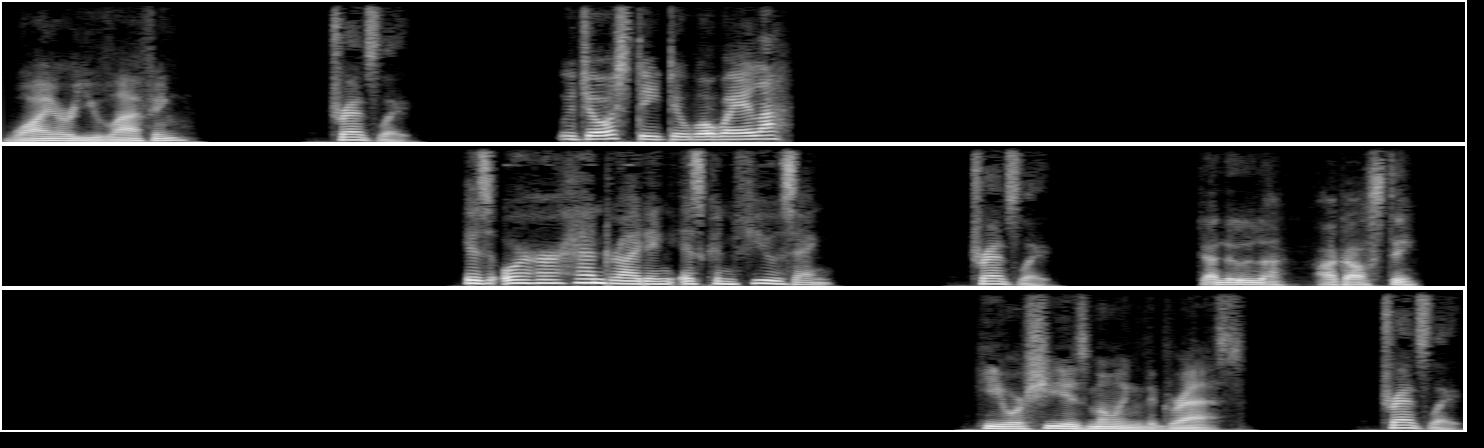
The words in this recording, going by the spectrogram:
Why are you laughing? Translate. Ujosti tu His or her handwriting is confusing. Translate. Ganula, Augusti. He or she is mowing the grass. Translate.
